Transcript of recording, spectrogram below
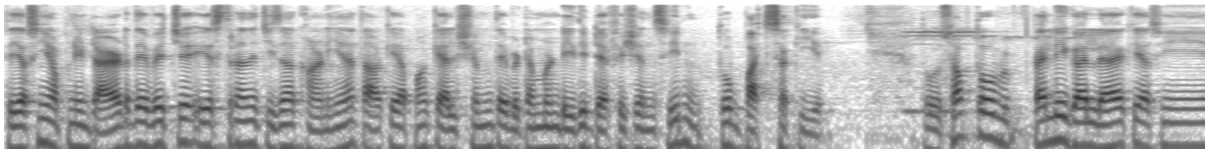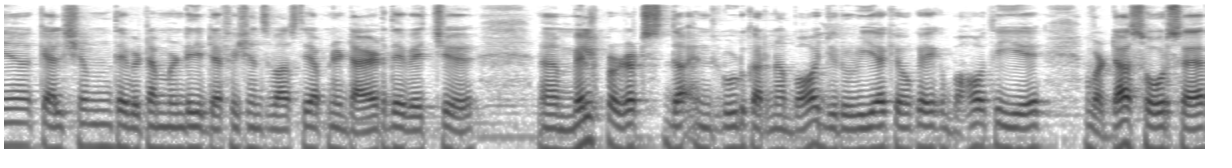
ਤੇ ਅਸੀਂ ਆਪਣੀ ਡਾਈਟ ਦੇ ਵਿੱਚ ਇਸ ਤਰ੍ਹਾਂ ਦੀਆਂ ਚੀਜ਼ਾਂ ਖਾਣੀਆਂ ਤਾਂ ਕਿ ਆਪਾਂ ਕੈਲਸ਼ੀਅਮ ਤੇ ਵਿਟਾਮਿਨ ਡੀ ਦੀ ਡੈਫੀਸ਼ੀਐਂਸੀ ਤੋਂ ਬਚ ਸਕੀਏ। ਤੋ ਸਭ ਤੋਂ ਪਹਿਲੀ ਗੱਲ ਹੈ ਕਿ ਅਸੀਂ ਕੈਲਸ਼ੀਅਮ ਤੇ ਵਿਟਾਮਿਨ ਡੀ ਦੀ ਡੈਫੀਸ਼ੀਐਂਸੀ ਵਾਸਤੇ ਆਪਣੇ ਡਾਈਟ ਦੇ ਵਿੱਚ ਮਿਲਕ ਪ੍ਰੋਡਕਟਸ ਦਾ ਇਨਕਲੂਡ ਕਰਨਾ ਬਹੁਤ ਜ਼ਰੂਰੀ ਹੈ ਕਿਉਂਕਿ ਇੱਕ ਬਹੁਤ ਹੀ ਇਹ ਵੱਡਾ ਸੋਰਸ ਹੈ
